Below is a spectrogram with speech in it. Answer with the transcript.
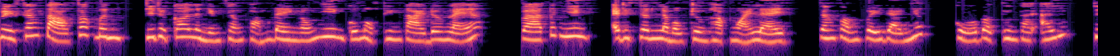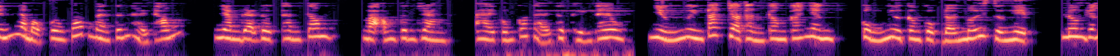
việc sáng tạo phát minh chỉ được coi là những sản phẩm đầy ngẫu nhiên của một thiên tài đơn lẻ. Và tất nhiên, Edison là một trường hợp ngoại lệ. Sản phẩm vĩ đại nhất của bậc thiên tài ấy chính là một phương pháp mang tính hệ thống nhằm đạt được thành công mà ông tin rằng ai cũng có thể thực hiện theo. Những nguyên tắc cho thành công cá nhân cũng như công cuộc đổi mới sự nghiệp luôn gắn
